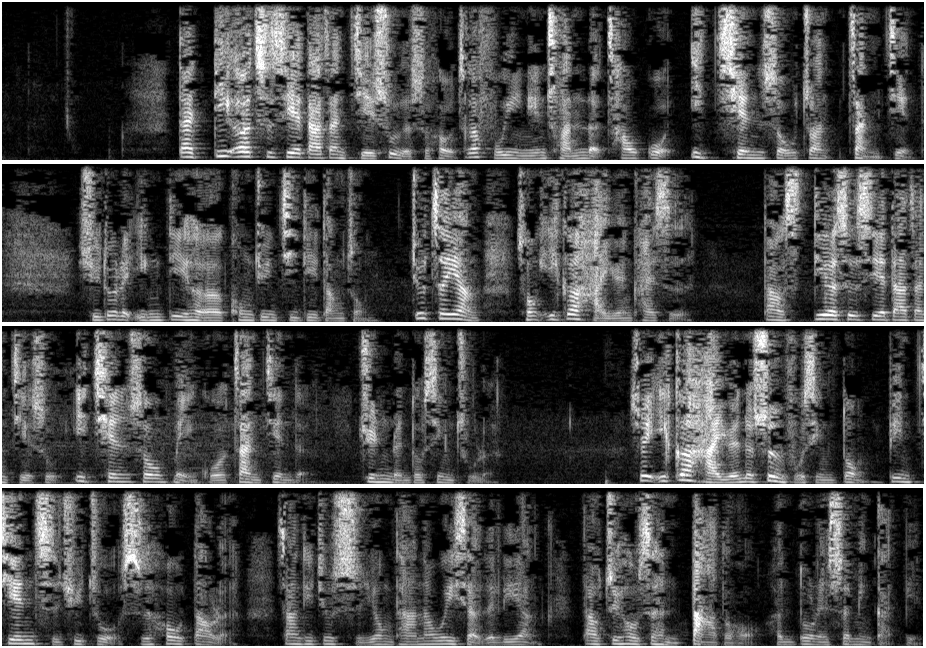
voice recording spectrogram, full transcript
在第二次世界大战结束的时候，这个福音已经传了超过一千艘战战舰，许多的营地和空军基地当中，就这样从一个海员开始，到第二次世界大战结束，一千艘美国战舰的军人都信主了。所以，一个海员的顺服行动，并坚持去做，时候到了，上帝就使用他那微小的力量，到最后是很大的哦，很多人生命改变。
